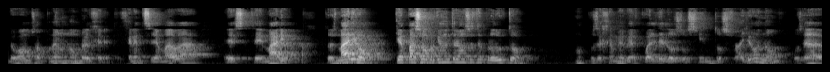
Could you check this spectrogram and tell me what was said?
le vamos a poner un nombre al gerente. El gerente se llamaba este, Mario. Entonces, Mario, ¿qué pasó? ¿Por qué no entregamos este producto? Pues déjame ver cuál de los 200 falló, ¿no? O sea,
